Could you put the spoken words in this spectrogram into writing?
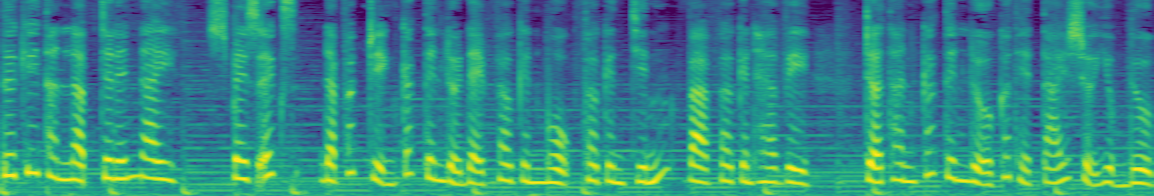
Từ khi thành lập cho đến nay, SpaceX đã phát triển các tên lửa đẩy Falcon 1, Falcon 9 và Falcon Heavy trở thành các tên lửa có thể tái sử dụng được.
